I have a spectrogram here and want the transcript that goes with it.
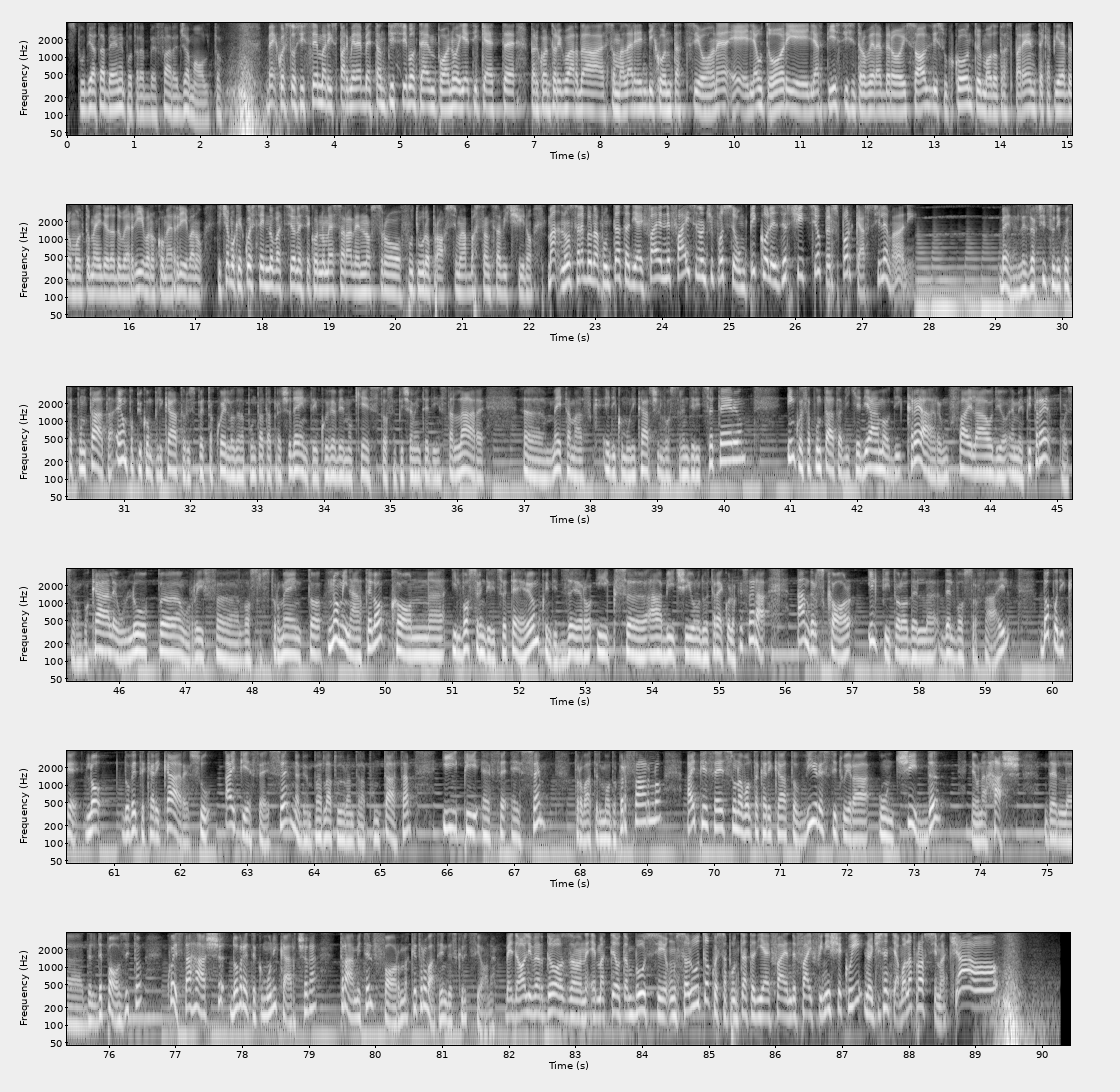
studiata bene potrebbe fare già molto. Beh, questo sistema risparmierebbe tantissimo tempo a noi etichette per quanto riguarda insomma la rendicontazione e gli autori, gli artisti si troverebbero i soldi sul conto in modo trasparente, capirebbero molto meglio da dove arrivano, come arrivano. Diciamo che questa innovazione secondo me sarà nel nostro futuro prossimo, abbastanza vicino, ma non sarebbe una puntata di iFi e NFI se non ci fosse un piccolo esercizio per sporcarsi le mani. Bene, l'esercizio di questa puntata è un po' più complicato rispetto a quello della puntata precedente in cui vi abbiamo chiesto semplicemente di installare uh, Metamask e di comunicarci il vostro indirizzo Ethereum. In questa puntata vi chiediamo di creare un file audio MP3, può essere un vocale, un loop, un riff al vostro strumento. Nominatelo con il vostro indirizzo Ethereum, quindi 0xabc123, quello che sarà, underscore il titolo del, del vostro file. Dopodiché lo dovete caricare su IPFS, ne abbiamo parlato durante la puntata, IPFS, trovate il modo per farlo. IPFS una volta caricato vi restituirà un CID, è una hash del, del, deposito, questa hash dovrete comunicarcela tramite il form che trovate in descrizione. Beh, da Oliver Dawson e Matteo Tambussi un saluto, questa puntata di iFi and the Fi finisce qui, noi ci sentiamo alla prossima, ciao!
